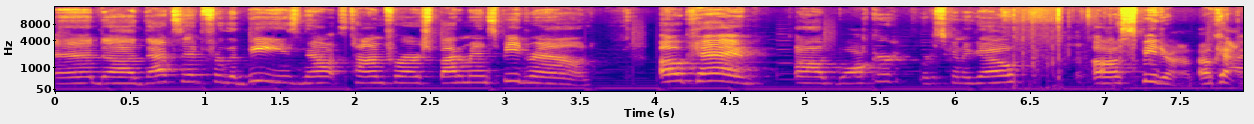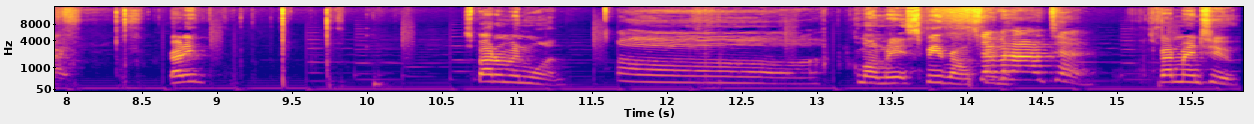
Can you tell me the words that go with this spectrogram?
And uh, that's it for the bees. Now it's time for our Spider-Man speed round. Okay, uh, Walker, we're just gonna go uh, speed round. Okay, Alright. ready? Spider-Man one. Uh, Come on, we need speed round. Seven round. out of ten. Spider-Man two.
